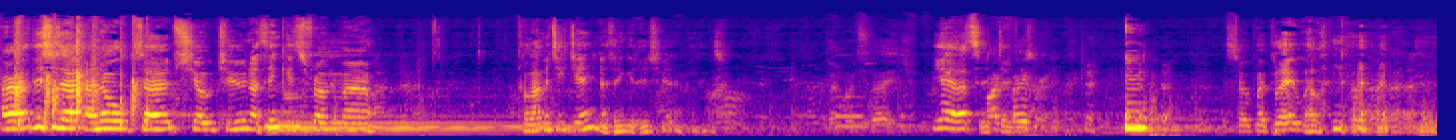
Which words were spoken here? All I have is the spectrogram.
Uh, this is a, an old uh, show tune. I think it's from uh, Calamity Jane. I think it is. Yeah. I think Deadwood Stage. yeah, that's it. My Deadwood. favourite. Let's hope I play it well.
